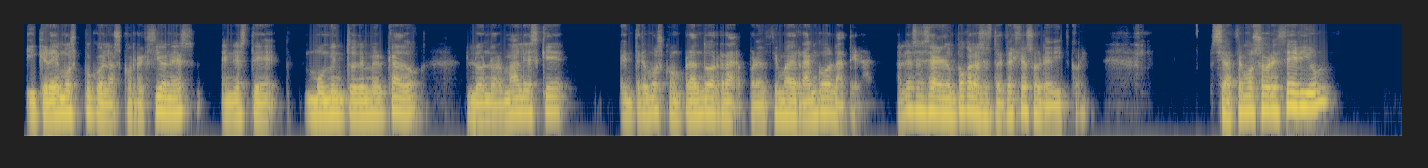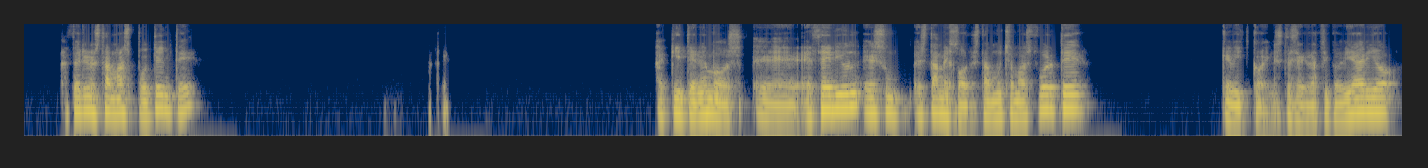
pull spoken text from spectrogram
y creemos poco en las correcciones en este momento de mercado, lo normal es que entremos comprando por encima del rango lateral. ¿vale? Esas serían un poco las estrategias sobre Bitcoin. Si hacemos sobre Ethereum, Ethereum está más potente. Aquí tenemos eh, Ethereum, es está mejor, está mucho más fuerte que Bitcoin. Este es el gráfico diario.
